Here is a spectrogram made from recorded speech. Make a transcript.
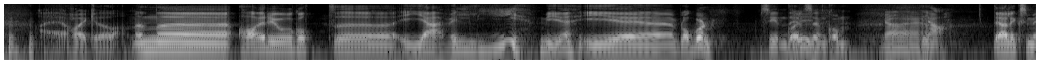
Nei, jeg har ikke det, da. Men uh, har jo gått uh, jævlig mye i uh, Bloodborne siden. DLC-en kom. Ja, ja, ja. Ja. Det er liksom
